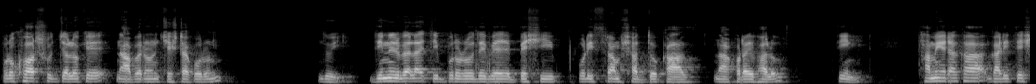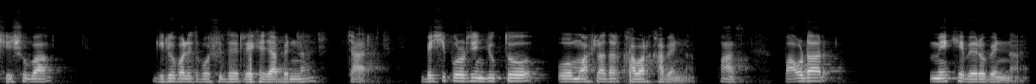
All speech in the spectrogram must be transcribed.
প্রখর সূর্যালোকে না বেরোনোর চেষ্টা করুন। দুই, দিনের বেলায় তীব্র রোদে বেশি পরিশ্রম সাধ্য কাজ না করাই ভালো। তিন, থামিয়ে রাখা গাড়িতে শিশু বা গৃহপালিত পশুদের রেখে যাবেন না। চার, বেশি প্রোটিনযুক্ত ও মশলাদার খাবার খাবেন না। পাঁচ, পাউডার মেখে বেরোবেন না।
